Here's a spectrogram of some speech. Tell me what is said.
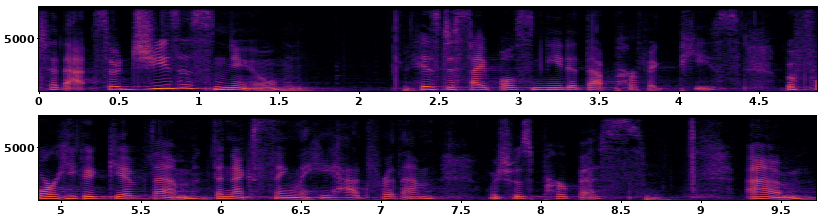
to that. So Jesus knew his disciples needed that perfect peace before he could give them the next thing that he had for them, which was purpose. Um,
